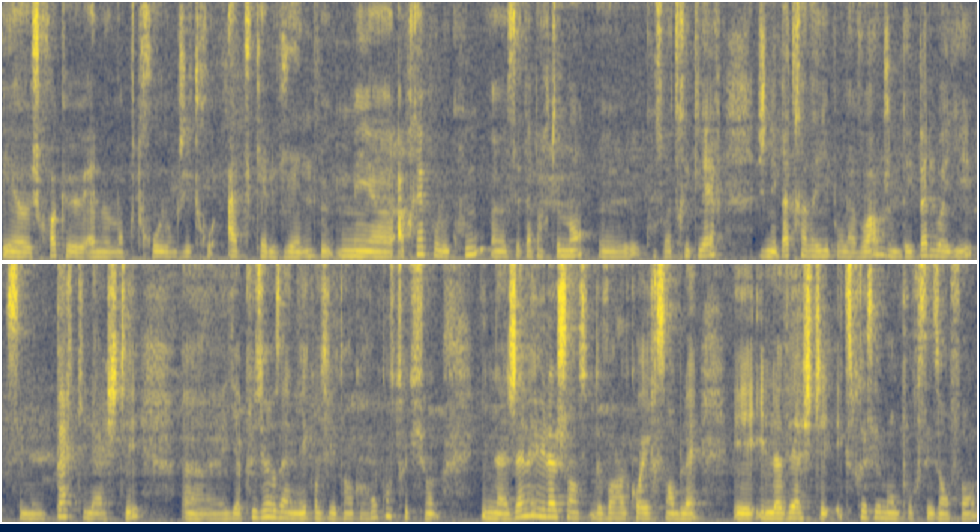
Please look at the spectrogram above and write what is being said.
Et euh, je crois qu'elle me manque trop, donc j'ai trop hâte qu'elle vienne. Mais euh, après, pour le coup, euh, cet appartement, qu'on soit très clair, je n'ai pas travaillé pour l'avoir, je ne paye pas de loyer. C'est mon père qui l'a acheté il y a plusieurs années, quand il était encore en construction. Il n'a jamais eu la chance de voir à quoi il ressemblait et il l'avait acheté expressément pour ses enfants.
